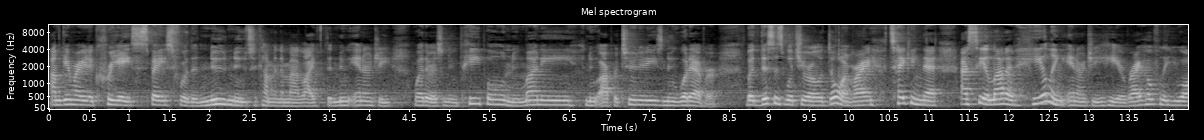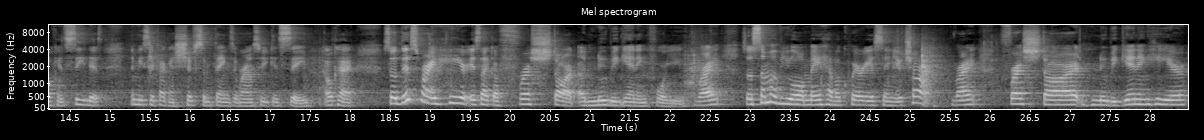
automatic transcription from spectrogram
I'm getting ready to create space for the new, new to come into my life, the new energy, whether it's new people, new money, new opportunities, new whatever. But this is what you're all doing, right? Taking that, I see a lot of healing energy here, right? Hopefully you all can see this. Let me see if I can shift some things around so you can see. Okay, so this right here is like a fresh start, a new beginning for you, right? So some of you all may have Aquarius in your chart, right? Fresh start, new beginning here.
